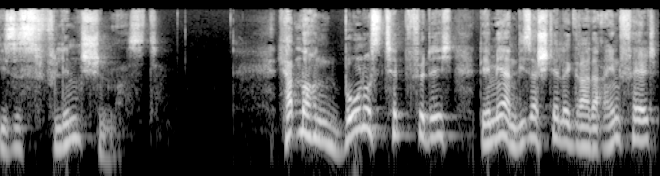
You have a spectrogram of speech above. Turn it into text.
dieses Flinchen machst. Ich habe noch einen Bonustipp für dich, der mir an dieser Stelle gerade einfällt.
